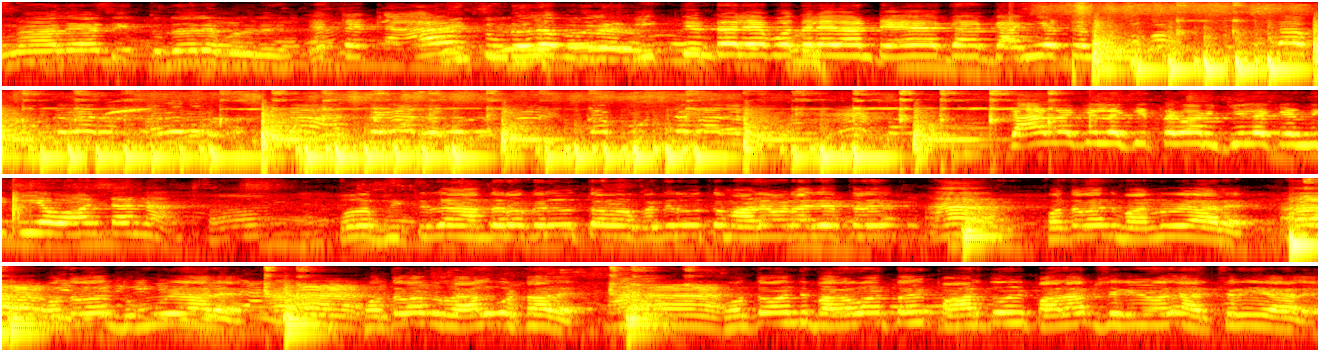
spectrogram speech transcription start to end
ఉన్నాలే అంటే ఇత్తుండే లేకపోతే ఇత్తుండే లేకపోతే ఇత్తింటో లేకపోతే లేదంటే గంగెత్త కిత్తగాని గిల్లకి ఎందుకు ఇవ్వవు అంటానా ఓ బిత్తుగా అందరూ ఒక తిరుగుతాం ఒక తిరుగుతాం ఆడేవాడు అది చెప్తాడే. కొంతమంది మన్ను వేయాలి కొంతమంది దుమ్ము వేయాలి కొంతమంది రాళ్ళు కొట్టాలి కొంతమంది భగవంతుని పాడుతోని పాలాభిషేకం చేయాలి అర్చన చేయాలి.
